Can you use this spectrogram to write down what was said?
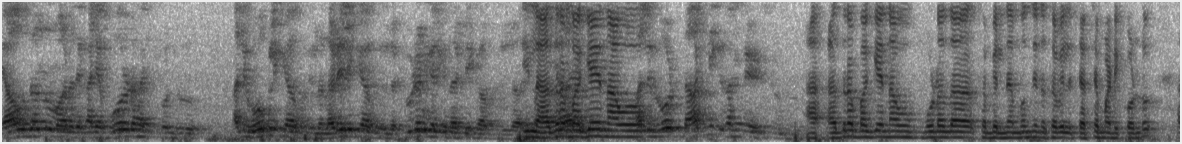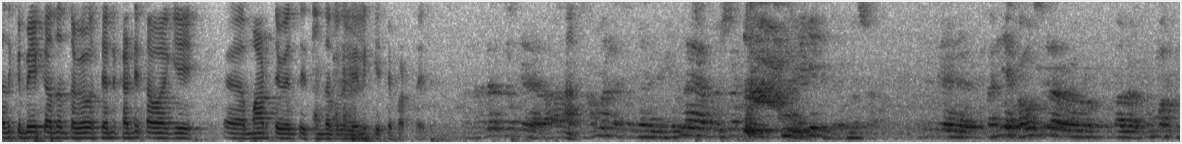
ಯಾವುದನ್ನು ಮಾಡದೆ ಖಾಲಿ ಬೋರ್ಡ್ ಹಾಕಿಕೊಂಡು ಅಲ್ಲಿ ಹೋಗ್ಲಿಕ್ಕೆ ಆಗುದಿಲ್ಲ ನಡಿಲಿಕ್ಕೆ ಆಗುದಿಲ್ಲ ಸ್ಟೂಡೆಂಟ್ಗಳಿಗೆ ನಡಿಲಿಕ್ಕೆ ಆಗುದಿಲ್ಲ. ಇಲ್ಲ ಅದರ ಬಗ್ಗೆ ನಾವು ಅಲ್ಲಿ ರೋಡ್ ದಾಟ್ಲಿಕ್ಕೆ ಕಷ್ಟ ಎಷ್ಟುಂಟು ಅದರ ಬಗ್ಗೆ ನಾವು ಮೂಡದ ಸಭೆಯಲ್ಲಿ ಮುಂದಿನ ಸಭೆಯಲ್ಲಿ ಚರ್ಚೆ ಮಾಡಿಕೊಂಡು ಅದಕ್ಕೆ ಬೇಕಾದಂಥ ವ್ಯವಸ್ಥೆಯನ್ನು ಖಂಡಿತವಾಗಿ ಮಾಡ್ತೇವೆ ಅಂತ ಈ ಸಂದರ್ಭದಲ್ಲಿ ಹೇಳಿಕ್ಕೆ ಇಚ್ಛೆ ಪಡ್ತಾ ಇದ್ದೇನೆ ಸ್ಥಳೀಯ ಕೌನ್ಸಿಲರ್ ಕುಮ್ಮಕ್ಕು.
